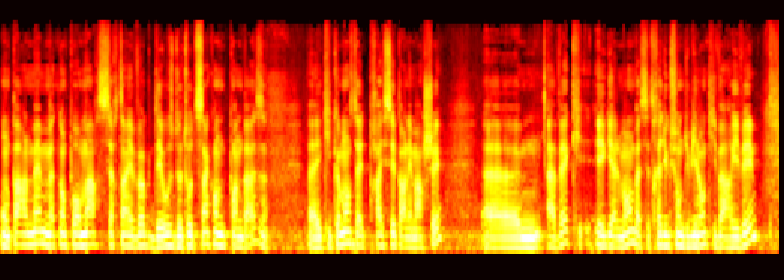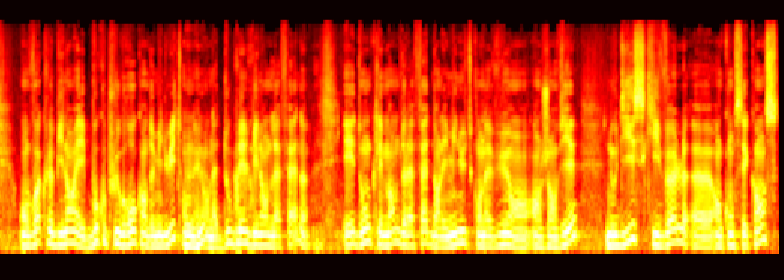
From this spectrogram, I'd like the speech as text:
On parle même maintenant pour mars, certains évoquent des hausses de taux de 50 points de base euh, et qui commencent à être pricées par les marchés. Euh, avec également bah, cette réduction du bilan qui va arriver. On voit que le bilan est beaucoup plus gros qu'en 2008. On, mhm. on, a doublé le bilan de la Fed. Et donc, les membres de la Fed, dans les minutes qu'on a vues en, janvier, nous disent qu'ils veulent, euh, en conséquence,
